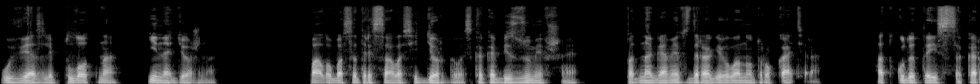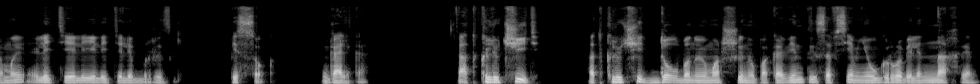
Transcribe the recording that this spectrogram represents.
Увязли плотно, и надежно. Палуба сотрясалась и дергалась, как обезумевшая. Под ногами вздрагивало нутро катера. Откуда-то из-за кормы летели и летели брызги. Песок. Галька. Отключить! Отключить долбаную машину, пока винты совсем не угробили нахрен.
